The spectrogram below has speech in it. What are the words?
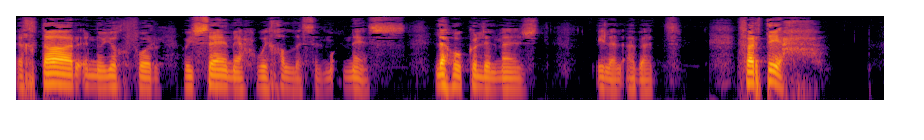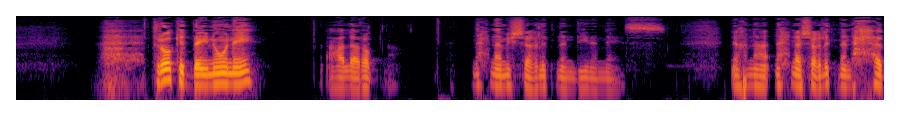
اختار إنه يغفر ويسامح ويخلص الناس. له كل المجد إلى الأبد. فارتاح. اترك الدينونة على ربنا. نحن مش شغلتنا ندين الناس. نحن نحن شغلتنا نحب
